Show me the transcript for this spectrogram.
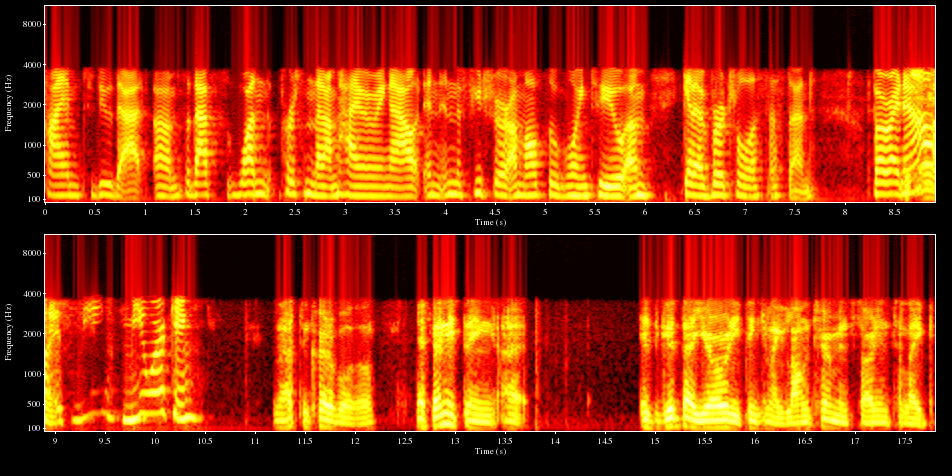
time to do that. Um, so that's one person that I'm hiring out, and in the future I'm also going to um, get a virtual assistant. But right now it's me me working. That's incredible though. If anything, I it's good that you're already thinking like long term and starting to like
